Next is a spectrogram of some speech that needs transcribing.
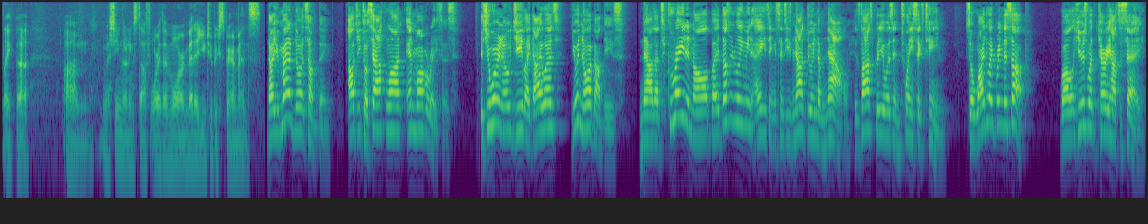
like the um, machine learning stuff or the more meta YouTube experiments. Now you might have noticed something: Algicosathlon and marble races. If you were an OG like I was, you would know about these. Now that's great and all, but it doesn't really mean anything since he's not doing them now. His last video was in 2016. So why do I bring this up? Well, here's what Cary has to say.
